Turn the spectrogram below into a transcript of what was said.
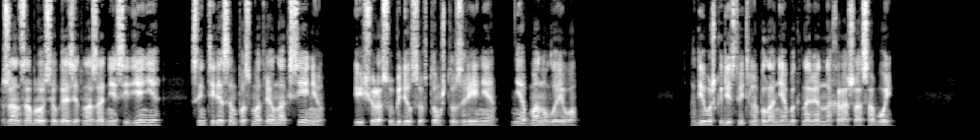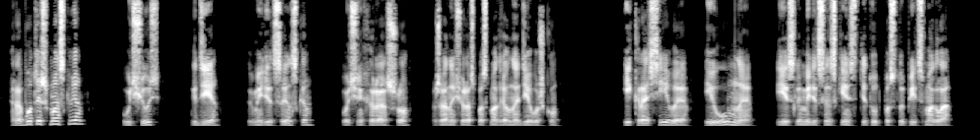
Жан забросил газету на заднее сиденье, с интересом посмотрел на Ксению и еще раз убедился в том, что зрение не обмануло его. Девушка действительно была необыкновенно хороша собой. «Работаешь в Москве?» «Учусь. Где?» «В медицинском». «Очень хорошо». Жан еще раз посмотрел на девушку. «И красивая, и умная, если в медицинский институт поступить смогла.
